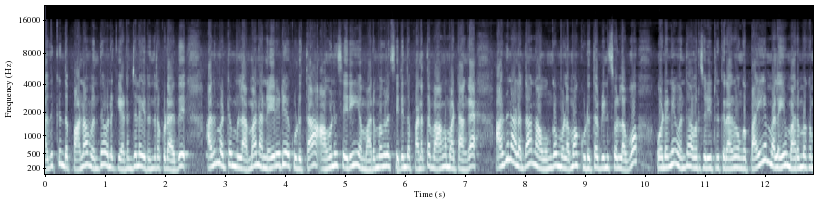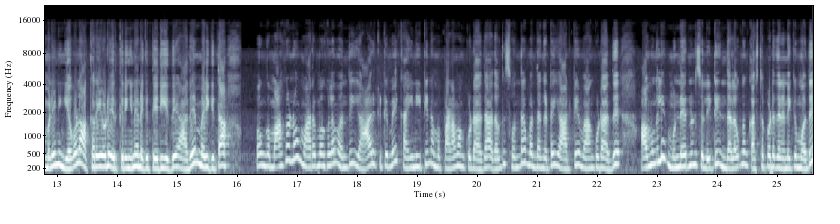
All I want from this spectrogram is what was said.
அதுக்கு இந்த பணம் வந்து அவனுக்கு இடைஞ்சல இருந்துடக்கூடாது. அது மட்டும் இல்லாமல் நான் நேரடியாக கொடுத்தா அவனும் சரி என் மருமகளும் சரி இந்த பணத்தை வாங்க மாட்டாங்க. அதனால தான் நான் உங்கள் மூலமாக கொடுத்தேன் அப்படின்னு சொல்லவும் உடனே வந்து அவர் சொல்லிட்டு இருக்கிறாரு உங்கள் பையன் மேலேயும் மருமக மேலேயும் நீங்கள் எவ்வளோ அக்கறையோடு இருக்கிறீங்கன்னு எனக்கு தெரியுது. அதே மாதிரிக்கு தான் உங்கள் மகனும் மருமகளும் வந்து யாருக்கிட்டையுமே கை நீட்டி நம்ம பணம் வாங்கக்கூடாது? அதாவது சொந்த பந்தங்கிட்ட யார்கிட்டையும் வாங்கக்கூடாது. அவங்களே முன்னேறணும்னு சொல்லிட்டு இந்த அளவுக்கு கஷ்டப்படுறதை நினைக்கும் போது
